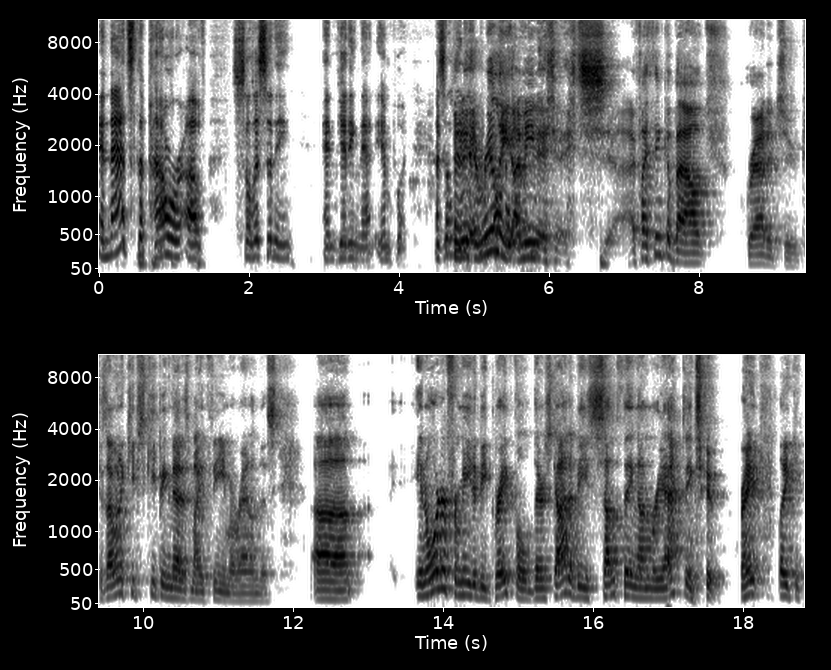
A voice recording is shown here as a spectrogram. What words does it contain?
And that's the power of soliciting and getting that input. As a leader, it, really, I mean, it's, it's, if I think about gratitude, because I want to keep keeping that as my theme around this. Uh, in order for me to be grateful, there's got to be something I'm reacting to, right? Like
